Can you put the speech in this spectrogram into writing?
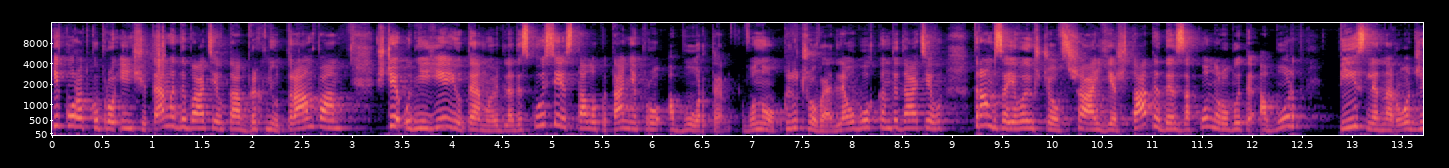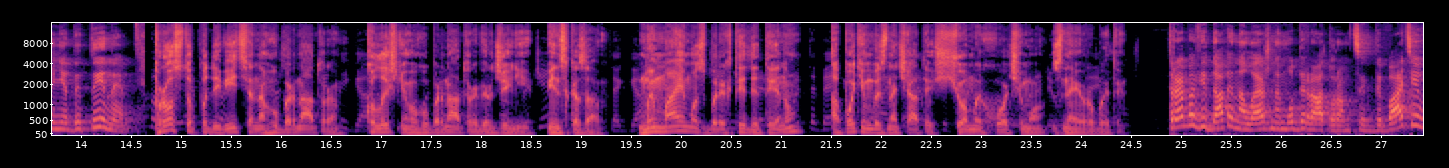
І коротко про інші теми дебатів та брехню Трампа. Ще однією темою для дискусії стало питання про аборти. Воно ключове для обох кандидатів. Трамп заявив, що в США є штати, де законно робити аборт після народження дитини. Просто подивіться на губернатора, колишнього губернатора Вірджинії. Він сказав: ми маємо зберегти дитину, а потім визначати, що ми хочемо з нею робити. Треба віддати належне модераторам цих дебатів,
